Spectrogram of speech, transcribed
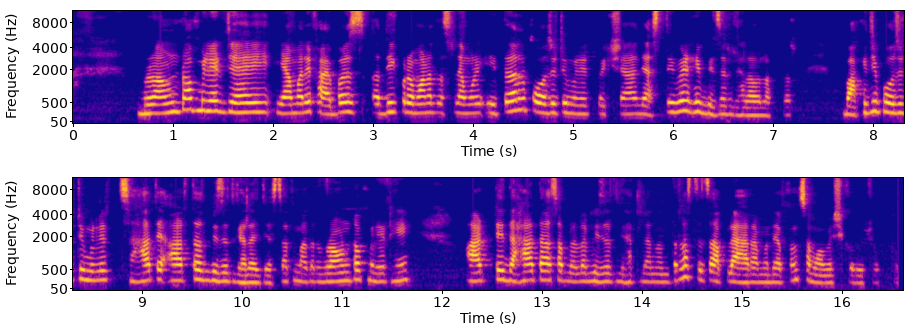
ब्राऊन टॉप मिलेट जे आहे यामध्ये फायबर्स अधिक प्रमाणात असल्यामुळे इतर पॉझिटिव्ह मिलेटपेक्षा जास्त वेळ हे भिजत घालावं लागतं. बाकीचे पॉझिटिव्ह मिलेट सहा ते आठ तास भिजत घालायचे असतात. मात्र ब्राऊन टॉप मिलेट हे आठ ते दहा तास आपल्याला भिजत घातल्यानंतरच त्याचा आपल्या आहारामध्ये आपण समावेश करू शकतो.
